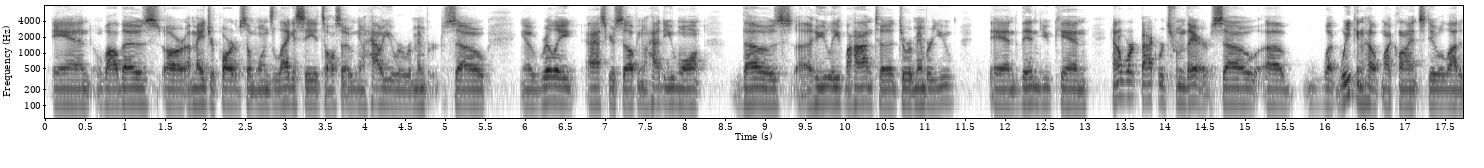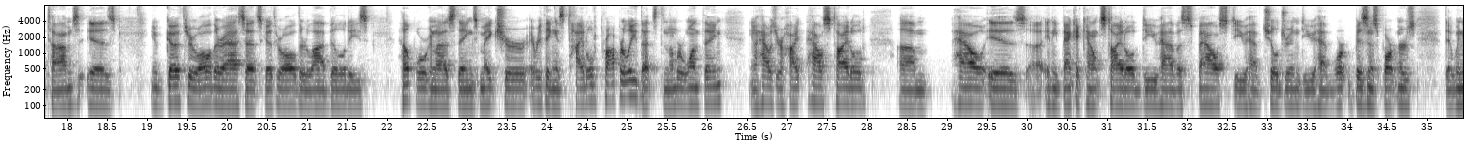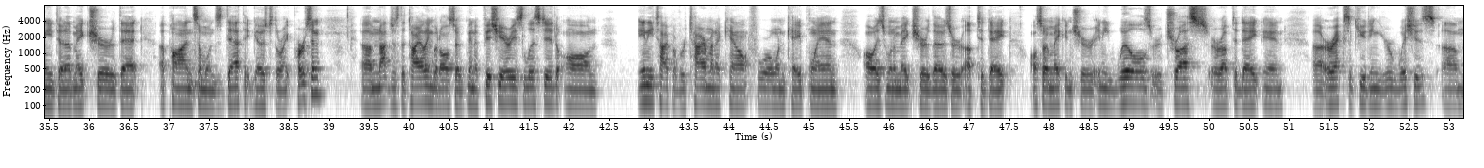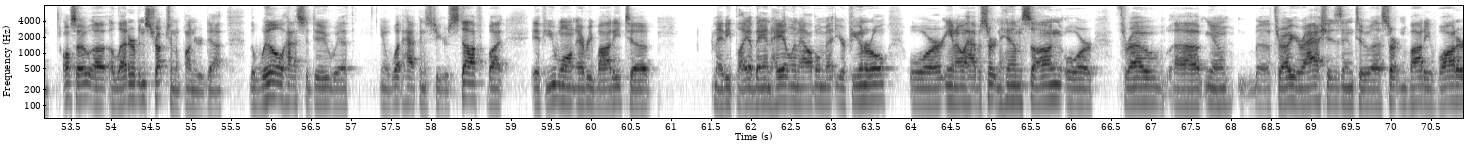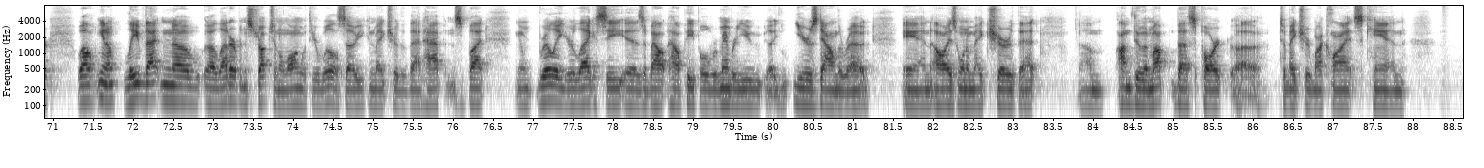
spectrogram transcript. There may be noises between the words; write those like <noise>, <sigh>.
And while those are a major part of someone's legacy, it's also, you know, how you were remembered. So, you know, really ask yourself, you know, how do you want those uh, who you leave behind to, to remember you? And then you can kind of work backwards from there. So, uh, what we can help my clients do a lot of times is, you know, go through all their assets, go through all their liabilities, help organize things, make sure everything is titled properly. That's the number one thing. You know, how is your house titled? Um, how is uh, any bank accounts titled? Do you have a spouse? Do you have children? Do you have work business partners that we need to make sure that upon someone's death, it goes to the right person? Um, not just the titling, but also beneficiaries listed on any type of retirement account, 401k plan. Always want to make sure those are up to date. Also making sure any wills or trusts are up to date and uh, are executing your wishes. Um, also a, a letter of instruction upon your death. The will has to do with, you know, what happens to your stuff. But if you want everybody to maybe play a Van Halen album at your funeral or, you know, have a certain hymn sung or throw, uh, you know, uh, throw your ashes into a certain body of water. Well, you know, leave that in a, a, letter of instruction along with your will so you can make sure that that happens. But, you know, really your legacy is about how people remember you uh, years down the road. And I always want to make sure that, um, I'm doing my best part, uh, to make sure my clients can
